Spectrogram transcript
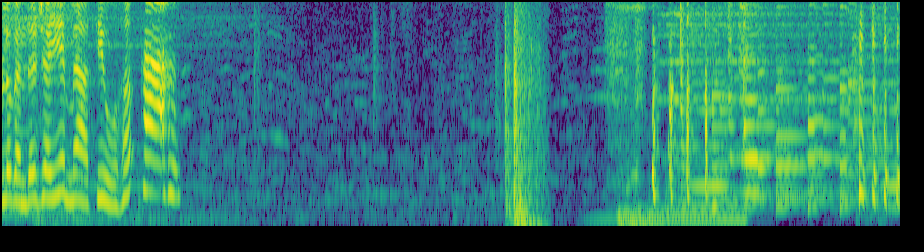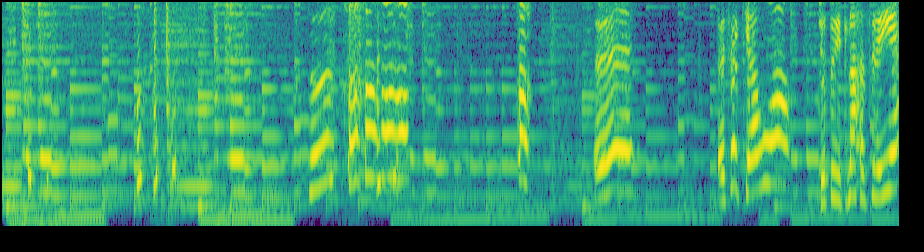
आप लोग अंदर जाइए मैं आती हूँ हाँ? ए, ऐसा क्या हुआ? जो तू इतना हंस रही है?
